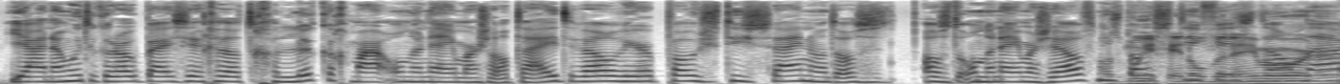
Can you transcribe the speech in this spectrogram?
Ja, nou moet ik er ook bij zeggen dat gelukkig maar ondernemers altijd wel weer positief zijn. Want als, als de ondernemer zelf niet positief is, dan uh,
